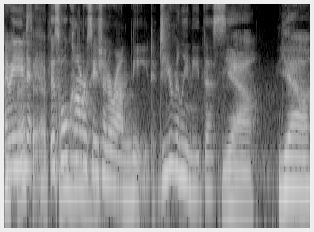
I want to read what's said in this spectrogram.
I mean, this whole hmm. conversation around need. Do you really need this? Yeah. Yeah.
